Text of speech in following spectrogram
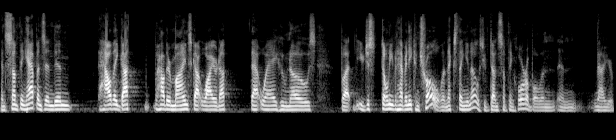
And something happens, and then how they got, how their minds got wired up that way, who knows? But you just don't even have any control. The next thing you know is you've done something horrible, and, and now you're,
